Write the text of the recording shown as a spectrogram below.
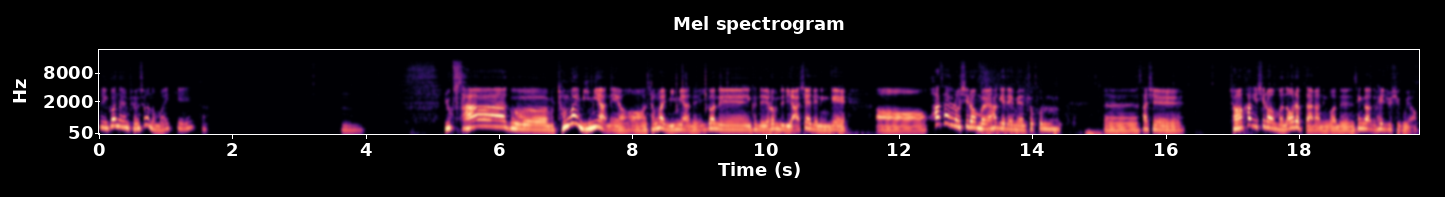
이거는 변수가 너무 많이 있긴 했다. 음. 649 정말 미미하네요. 어, 정말 미미하네. 이거는 근데 여러분들이 아셔야 되는 게 어, 화살로 실험을 하게 되면 조금 어, 사실 정확하게 실험은 어렵다라는 거는 생각을 해주시고요.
